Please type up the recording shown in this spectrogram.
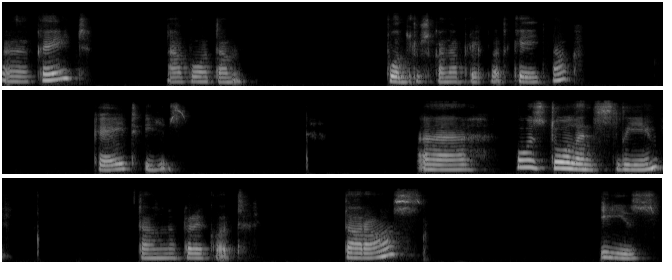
Е, Кейт або там подружка, наприклад, Кейт, так? Кейт is. Е, slim? Там, наприклад, Тарас is.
